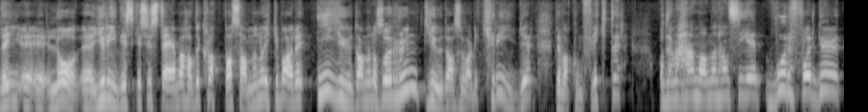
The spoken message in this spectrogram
det eh, lov, eh, juridiske systemet hadde klappa sammen. Og ikke bare i Juda, men også rundt Juda så var det kriger, det var konflikter. Og denne her mannen han sier, 'Hvorfor, Gud?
